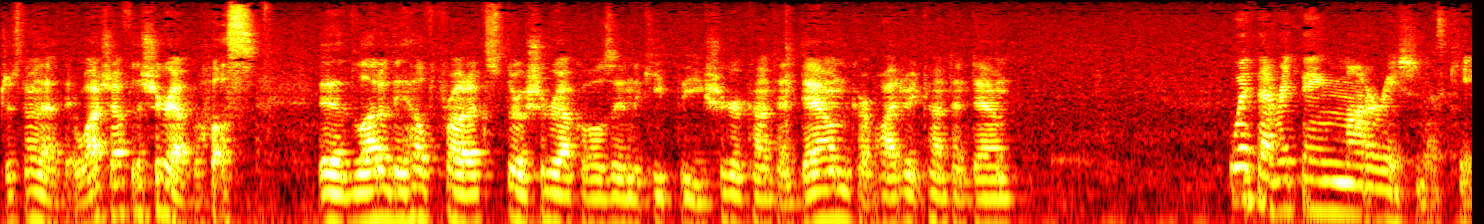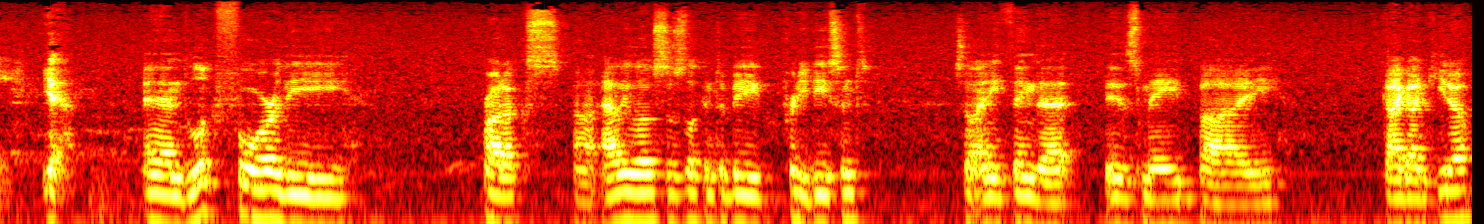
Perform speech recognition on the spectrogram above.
Just know that there. Watch out for the sugar alcohols. A lot of the health products throw sugar alcohols in to keep the sugar content down, carbohydrate content down. With everything, moderation is key. Yeah, and look for the products. Uh, allulose is looking to be pretty decent. So anything that is made by Guy Gun Keto,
